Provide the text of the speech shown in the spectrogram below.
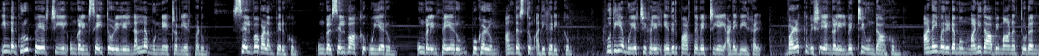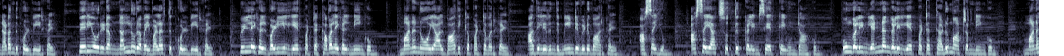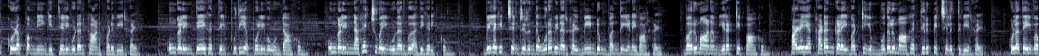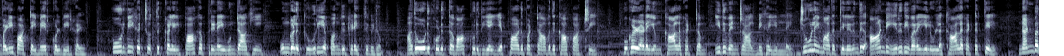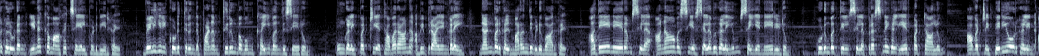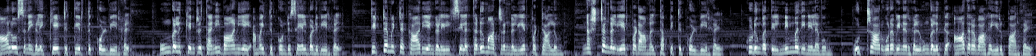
இந்த குரு பெயர்ச்சியில் உங்களின் செய்தொழிலில் நல்ல முன்னேற்றம் ஏற்படும். செல்வ வளம் பெருகும். உங்கள் செல்வாக்கு உயரும். உங்களின் பெயரும் புகழும் அந்தஸ்தும் அதிகரிக்கும். புதிய முயற்சிகளில் எதிர்பார்த்த வெற்றியை அடைவீர்கள். வழக்கு விஷயங்களில் வெற்றி உண்டாகும். அனைவரிடமும் மனிதாபிமானத்துடன் நடந்து கொள்வீர்கள். பெரியோரிடம் நல்லுறவை வளர்த்துக் கொள்வீர்கள். பிள்ளைகள் வழியில் ஏற்பட்ட கவலைகள் நீங்கும். மனநோயால் பாதிக்கப்பட்டவர்கள் அதிலிருந்து மீண்டு விடுவார்கள். அசையும். அசையாத் சொத்துக்களின் சேர்க்கை உண்டாகும். உங்களின் எண்ணங்களில் ஏற்பட்ட தடுமாற்றம் நீங்கும். மனக்குழப்பம் நீங்கி தெளிவுடன் காணப்படுவீர்கள். உங்களின் தேகத்தில் புதிய பொலிவு உண்டாகும். உங்களின் நகைச்சுவை உணர்வு அதிகரிக்கும். விலகிச் சென்றிருந்த உறவினர்கள் மீண்டும் வந்து இணைவார்கள். வருமானம் இரட்டிப்பாகும். பழைய கடன்களை வட்டியும் முதலுமாக திருப்பிச் செலுத்துவீர்கள். குலதெய்வ வழிபாட்டை மேற்கொள்வீர்கள். பூர்வீக சொத்துக்களில் பாகப்பிரிணை உண்டாகி உங்களுக்கு உரிய பங்கு கிடைத்துவிடும். அதோடு கொடுத்த வாக்குறுதியை எப்பாடுபட்டாவது காப்பாற்றி புகழடையும் காலகட்டம் இதுவென்றால் மிக இல்லை ஜூலை மாதத்திலிருந்து ஆண்டு இறுதி வரையில் உள்ள காலகட்டத்தில் நண்பர்களுடன் இணக்கமாக செயல்படுவீர்கள். வெளியில் கொடுத்திருந்த பணம் திரும்பவும் கை வந்து சேரும். உங்களை பற்றிய தவறான அபிப்பிராயங்களை நண்பர்கள் மறந்து விடுவார்கள். அதே நேரம் சில அனாவசிய செலவுகளையும் செய்ய நேரிடும். குடும்பத்தில் சில பிரச்சனைகள் ஏற்பட்டாலும் அவற்றை பெரியோர்களின் ஆலோசனைகளை கேட்டு தீர்த்துக் கொள்வீர்கள். உங்களுக்கென்று தனி பாணியை அமைத்துக் கொண்டு செயல்படுவீர்கள். திட்டமிட்ட காரியங்களில் சில தடுமாற்றங்கள் ஏற்பட்டாலும் நஷ்டங்கள் ஏற்படாமல் தப்பித்துக் கொள்வீர்கள். குடும்பத்தில் நிம்மதி நிலவும். உற்றார் உறவினர்கள் உங்களுக்கு ஆதரவாக இருப்பார்கள்.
